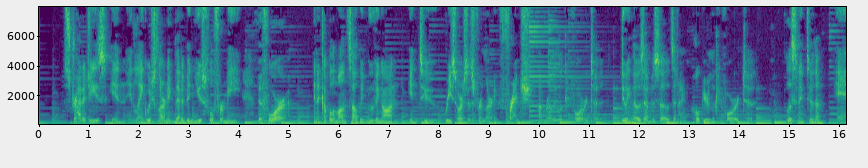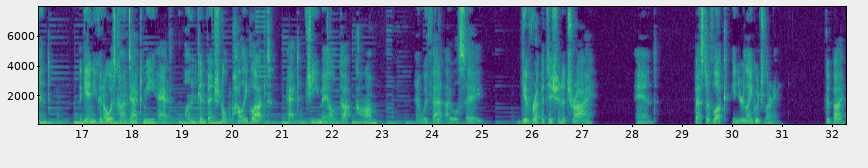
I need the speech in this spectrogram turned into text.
strategies in, in language learning that have been useful for me before in a couple of months I'll be moving on into resources for learning French. I'm really looking forward to doing those episodes and I hope you're looking forward to listening to them. And again, you can always contact me at unconventionalpolyglot at gmail.com. And with that, I will say give repetition a try and best of luck in your language learning. Goodbye.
